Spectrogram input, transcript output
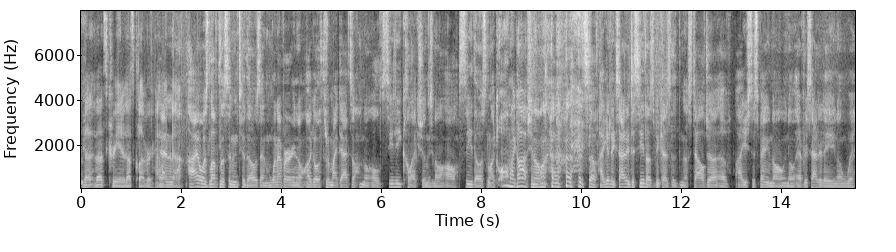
That, that's creative. That's clever. I and like that. I always loved listening to those. And whenever you know I go through my dad's you know, old CD collections, you know I'll see those and like, oh my gosh, you know. so I get excited to see those because the nostalgia of I used to spend you know you know every Saturday you know with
